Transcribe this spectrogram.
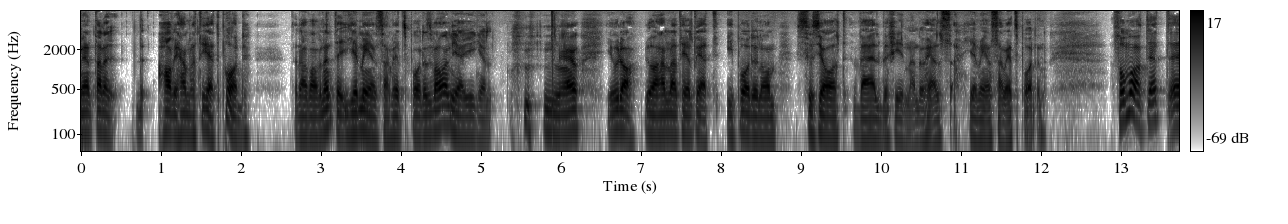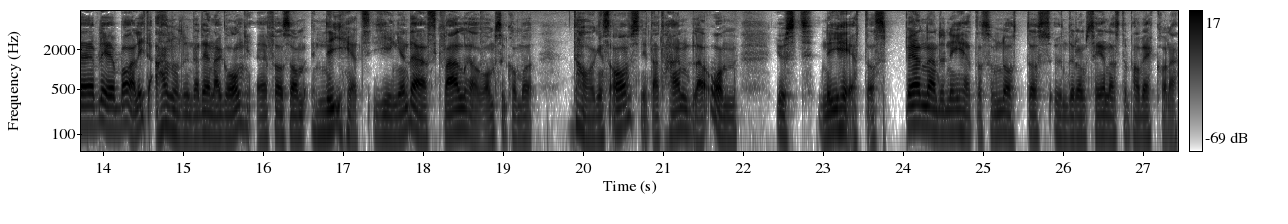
men vänta nu. Har vi hamnat i rätt podd? Det där var väl inte gemensamhetspoddens vanliga jingel? jo då, du har hamnat helt rätt i podden om socialt välbefinnande och hälsa, gemensamhetspodden. Formatet eh, blir bara lite annorlunda denna gång, eh, för som nyhetsgingen där skvallrar om så kommer dagens avsnitt att handla om just nyheter, spännande nyheter som nått oss under de senaste par veckorna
